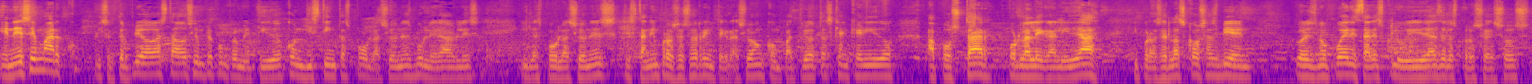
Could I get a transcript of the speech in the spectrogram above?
En ese marco, el sector privado ha estado siempre comprometido con distintas poblaciones vulnerables y las poblaciones que están en proceso de reintegración, compatriotas que han querido apostar por la legalidad y por hacer las cosas bien, pues no pueden estar excluidas de los procesos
